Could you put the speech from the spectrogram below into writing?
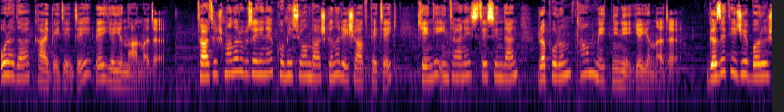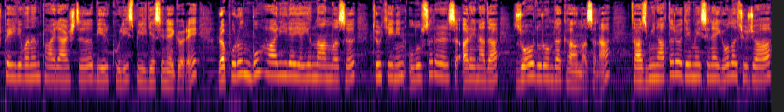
orada kaybedildi ve yayınlanmadı. Tartışmalar üzerine Komisyon Başkanı Reşat Petek kendi internet sitesinden raporun tam metnini yayınladı. Gazeteci Barış Pehlivan'ın paylaştığı bir kulis bilgisine göre raporun bu haliyle yayınlanması Türkiye'nin uluslararası arenada zor durumda kalmasına, tazminatlar ödemesine yol açacağı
